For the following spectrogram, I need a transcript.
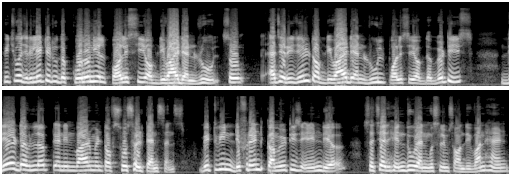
which was related to the colonial policy of divide and rule. So, as a result of divide and rule policy of the British, they developed an environment of social tensions between different communities in India such as Hindu and Muslims on the one hand,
